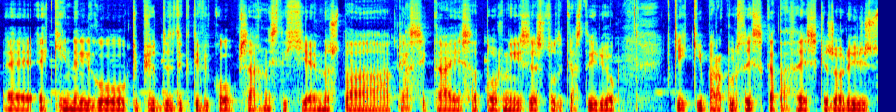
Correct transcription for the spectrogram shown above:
Ε, εκεί είναι λίγο και πιο διδεκτιβικό, ψάχνει στοιχεία, ενώ στα κλασικά Ace Attorney είσαι στο δικαστήριο και εκεί παρακολουθείς τις καταθέσεις και ζορίζεις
